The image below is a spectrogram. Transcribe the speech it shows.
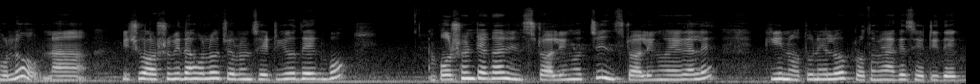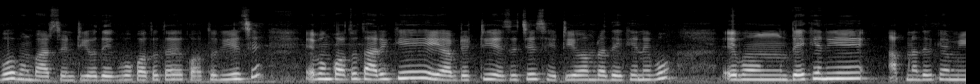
হলো না কিছু অসুবিধা হলো, চলুন সেটিও দেখব। পোষণ টেকার ইনস্টলিং হচ্ছে ইনস্টলিং হয়ে গেলে কি নতুন এলো, প্রথমে আগে সেটি দেখব এবং ভার্সেনটিও দেখব কত কত দিয়েছে এবং কত তারিখে এই আপডেটটি এসেছে সেটিও আমরা দেখে নেব। এবং দেখে নিয়ে আপনাদেরকে আমি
